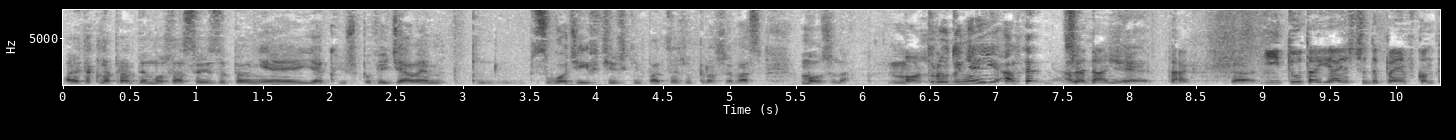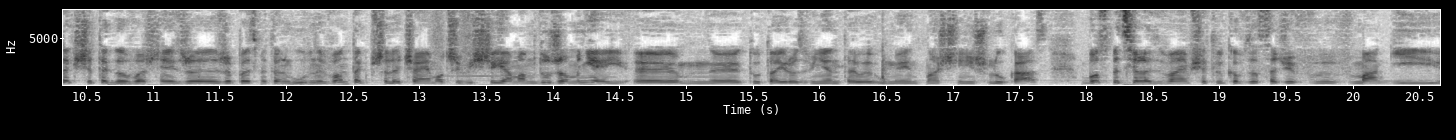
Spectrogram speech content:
ale tak naprawdę można sobie zupełnie, jak już powiedziałem, złodziej w ciężkim pancerzu, proszę was, można. Można. Trudniej, ale, Ale da się, nie? tak. Tak. I tutaj ja jeszcze dopowiem w kontekście tego właśnie, że, że powiedzmy ten główny wątek przeleciałem. Oczywiście ja mam dużo mniej e, tutaj rozwinięte umiejętności niż Lukas, bo specjalizowałem się tylko w zasadzie w, w magii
